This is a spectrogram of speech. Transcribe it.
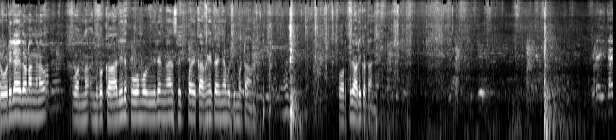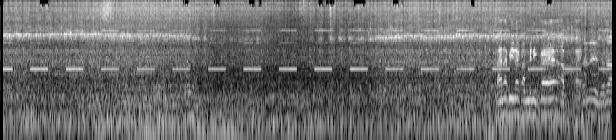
ലോഡിലായതുകൊണ്ട് അങ്ങനെ വന്ന്. ഇനിയിപ്പോൾ കാലിൽ പോകുമ്പോൾ വീലെങ്ങനെ സ്ലിപ്പായി കറങ്ങിക്കഴിഞ്ഞാൽ ബുദ്ധിമുട്ടാണ്. പുറത്ത് ചാടിക്കെട്ടാൻ. खाना पीना कंपनी का है आपका है नहीं मेरा,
